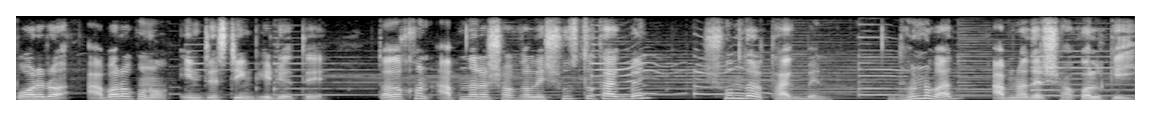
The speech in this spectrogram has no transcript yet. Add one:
পরেরও আবারও কোনো ইন্টারেস্টিং ভিডিওতে। ততক্ষণ আপনারা সকালে সুস্থ থাকবেন, সুন্দর থাকবেন। ধন্যবাদ আপনাদের সকলকেই।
